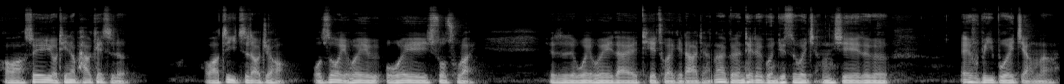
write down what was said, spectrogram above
好吧，所以有听到 podcast 的，好吧，自己知道就好。我之后也会我会说出来，就是我也会再贴出来给大家讲。那可能 Telegram 就是会讲一些这个 FB 不会讲嘛，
